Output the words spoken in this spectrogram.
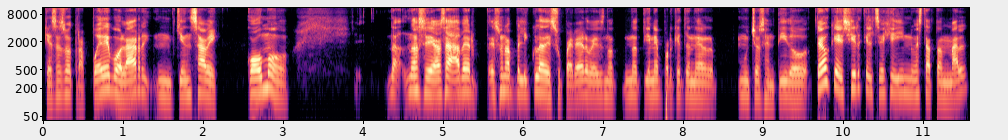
que esa es otra. Puede volar, mm, quién sabe cómo. No no sé, o sea, a ver, es una película de superhéroes, no no tiene por qué tener mucho sentido. Tengo que decir que el CGI no está tan mal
